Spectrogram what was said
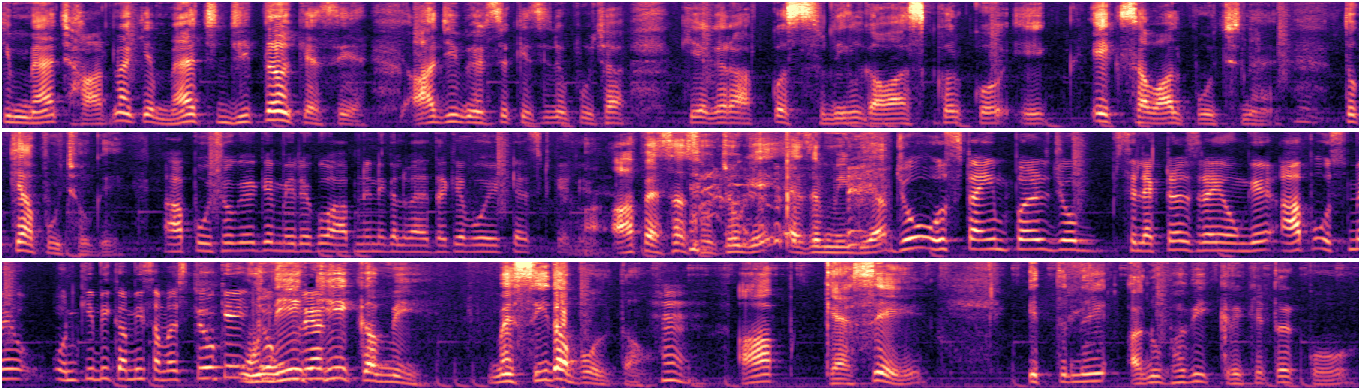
कि मैच हारना क्या मैच जीतना कैसे है? आज ही मेरे से किसी ने पूछा कि अगर आपको सुनील गावस्कर को एक एक सवाल पूछना है तो क्या पूछोगे? आप पूछोगे कि मेरे को आपने निकलवाया था कि वो एक टेस्ट के लिए? आप ऐसा सोचोगे एज ए मीडिया जो उस टाइम पर जो सिलेक्टर्स रहे होंगे आप उसमें उनकी भी कमी समझते हो कि उन्हीं की कमी। मैं सीधा बोलता हूँ। हम्म। आप कैसे इतने अनुभवी क्रिकेटर को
